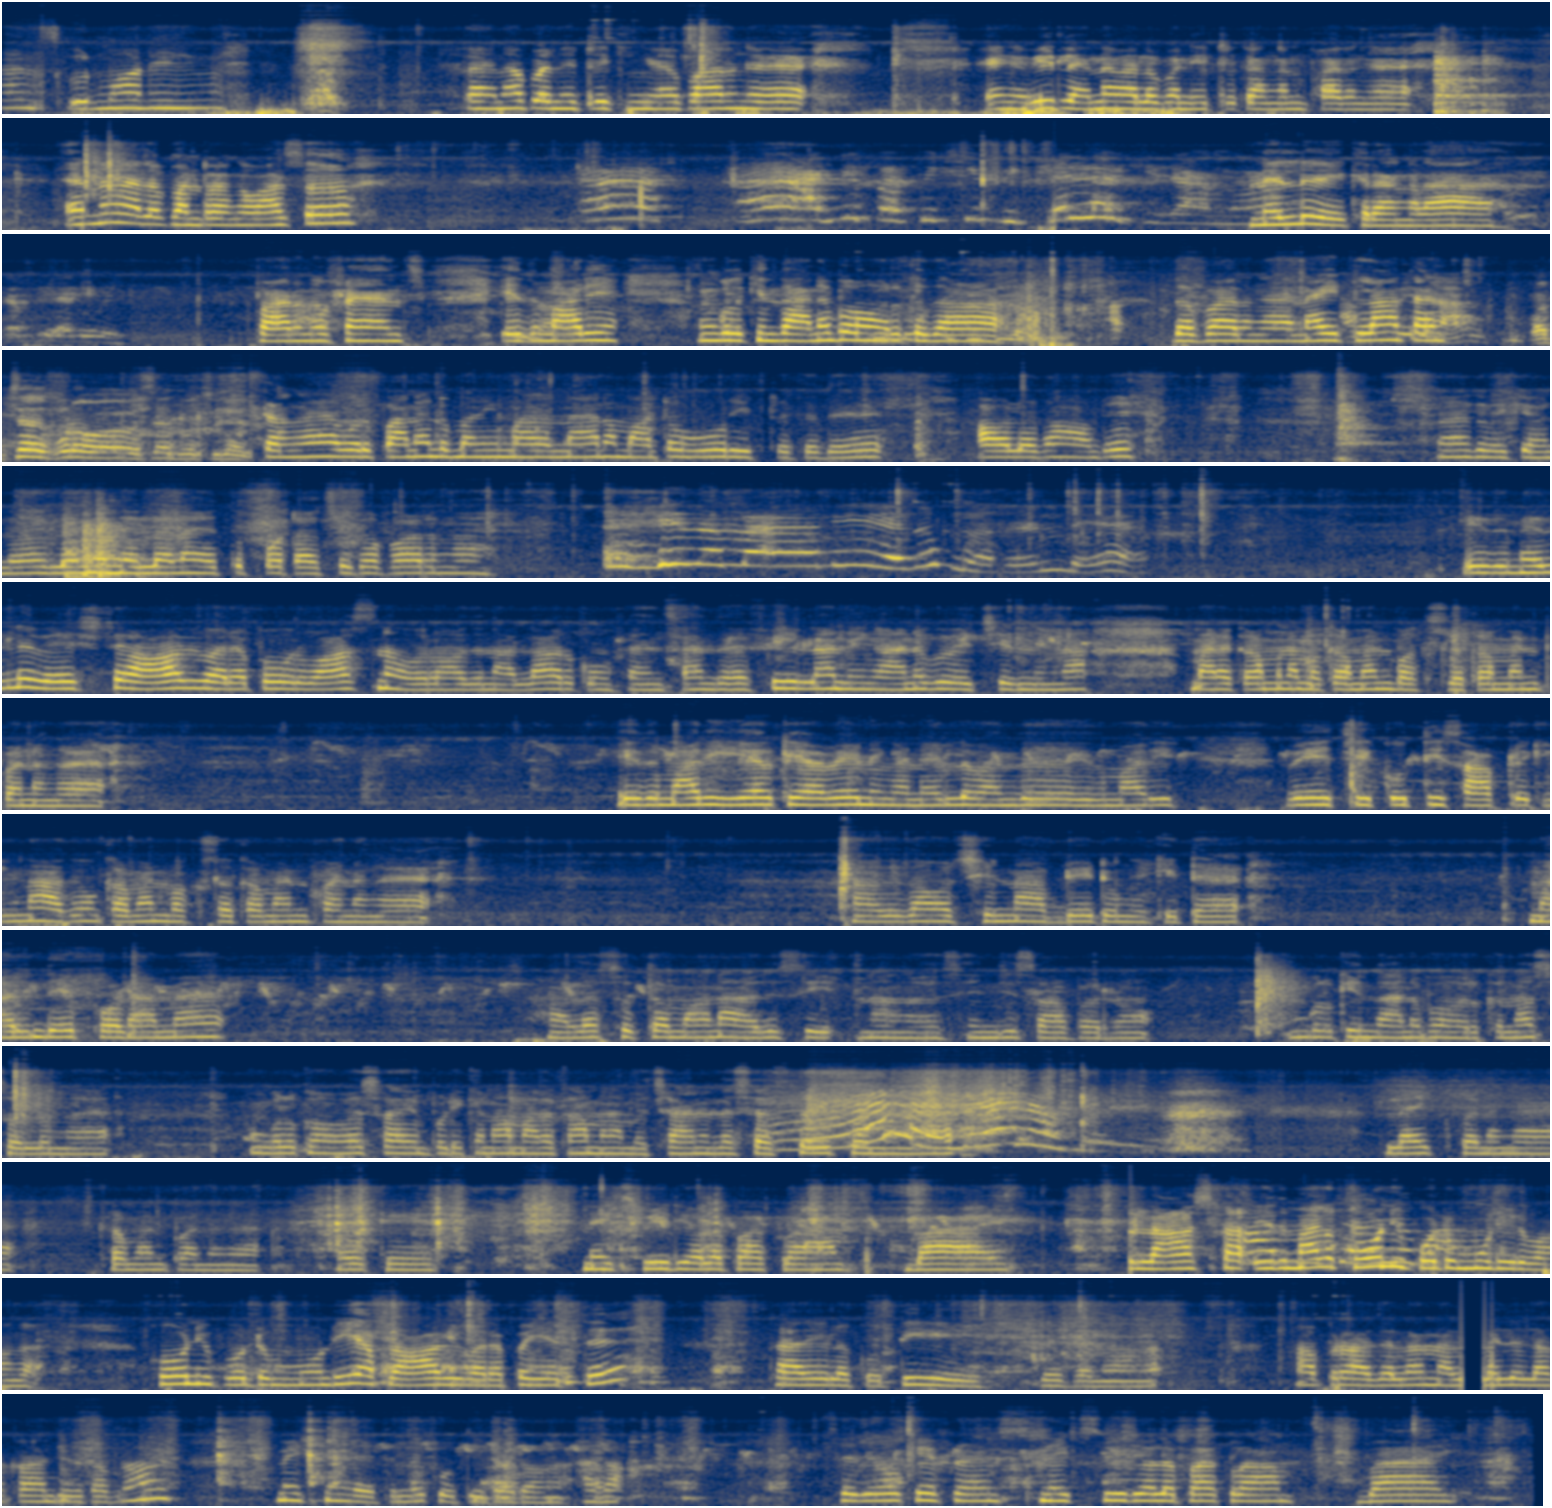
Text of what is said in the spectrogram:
Friends good morning எல்லாம் என்ன பண்ணிகிட்ருக்கீங்க பாருங்கள் எங்கள் வீட்டில் என்ன வேலை பண்ணிகிட்ருக்காங்கன்னு பாருங்கள் என்ன வேலை பண்ணுறாங்க வாசு? நெல் வைக்கிறாங்களா? பாருங்கள் ஃப்ரெண்ட்ஸ் இது மாதிரி உங்களுக்கு இந்த அனுபவம் இருக்குதா? இதை பாருங்கள் நைட்லாம் தண்ணி பச்சை கூட சேர்த்து வச்சுக்கோங்க. விட்டாங்க ஒரு பன்னெண்டு மணி ம நேரம் மட்டும் ஊறிட்டு இருக்குது அவ்வளோதான் அப்படியே வேக வைக்க வேண்டியது இதுலேருந்து நெல்லெல்லாம் எடுத்து போட்டாச்சு. இதை பாருங்க. இது நெல் வேஸ்ட்டு. ஆவி வரப்போ ஒரு வாசனை வரும். அது நல்லாயிருக்கும் ஃப்ரெண்ட்ஸ் அந்த ஃபீல்லாம் நீங்கள் அனுபவிச்சிருந்தீங்கன்னா மறக்காமல் நம்ம கமெண்ட் பாக்ஸில் கமெண்ட் பண்ணுங்கள் இது மாதிரி இயற்கையாகவே நீங்கள் நெல் வந்து இது மாதிரி வேய்ச்சி குத்தி சாப்பிட்ருக்கீங்கன்னா அதுவும் கமெண்ட் பாக்ஸில் கமெண்ட் பண்ணுங்கள் அதுதான் ஒரு சின்ன அப்டேட் உங்ககிட்ட. மருந்தே போடாமல் நல்லா சுத்தமான அரிசி நாங்கள் செஞ்சு சாப்பிட்றோம். உங்களுக்கு இந்த அனுபவம் இருக்குன்னா சொல்லுங்கள் உங்களுக்கும் விவசாயம் பிடிக்குன்னா மறக்காமல் நம்ம சேனலை சப்ஸ்கிரைப் பண்ணுங்கள் லைக் பண்ணுங்கள் கமெண்ட் பண்ணுங்கள் ஓகே நெக்ஸ்ட் வீடியோவில் பார்க்கலாம். பாய் லாஸ்ட்டாக இது மேலே கோணி போட்டு மூடிடுவாங்க. கோணி போட்டு மூடி அப்புறம் ஆவி வரப்போ எடுத்து தரையில் கொட்டி இது பண்ணுவாங்க. அப்புறம் அதெல்லாம் நல்லா வெள்ளெல்லாம் காஞ்சதுக்கப்புறம் மிஷினில் எடுத்துகிட்டு கொத்திட்டு வருவாங்க. அதான். சரி ஓகே ஃப்ரெண்ட்ஸ் நெக்ஸ்ட் வீடியோவில் பார்க்கலாம். பாய்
